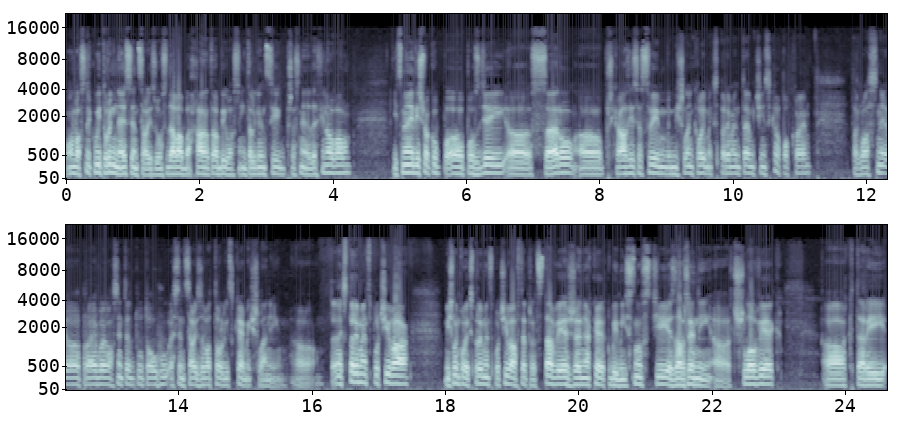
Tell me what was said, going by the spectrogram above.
on vlastně jakoby Turing neesencializuje, on si dává bacha na to, aby vlastně inteligenci přesně nedefinoval. Nicméně, když jako později uh, Searle uh, přichází se svým myšlenkovým experimentem čínského pokoje, tak vlastně uh, projevuje vlastně ten, tu touhu esencializovat to lidské myšlení. Ten experiment spočívá, myšlenkový experiment spočívá v té představě, že nějaké jakoby, místnosti je zavřený člověk, který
